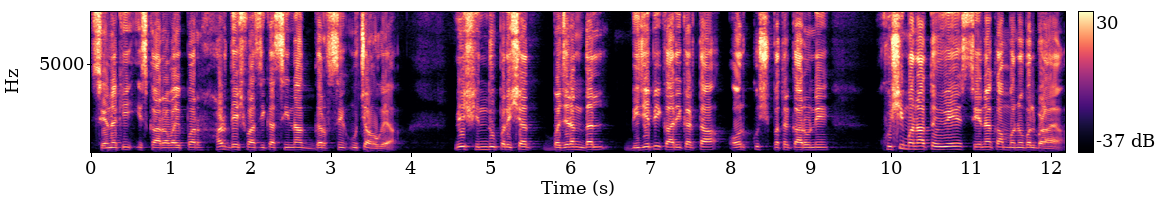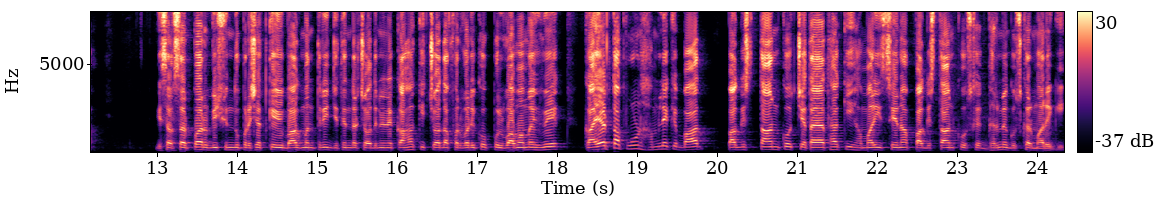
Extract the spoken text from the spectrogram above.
सेना की इस कार्रवाई पर हर देशवासी का सीना गर्व से ऊँचा हो गया। विश्व हिंदू परिषद, बजरंग दल, बीजेपी कार्यकर्ता और कुछ पत्रकारों ने खुशी मनाते हुए सेना का मनोबल बढ़ाया। इस अवसर पर विश्व हिंदू परिषद के विभाग मंत्री जितेंद्र चौधरी ने कहा कि 14 फरवरी को पुलवामा में हुए कायरतापूर्ण हमले के बाद पाकिस्तान को चेताया था कि हमारी सेना पाकिस्तान को उसके घर में घुसकर मारेगी।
